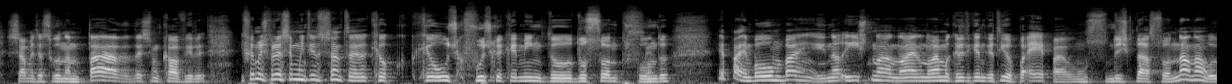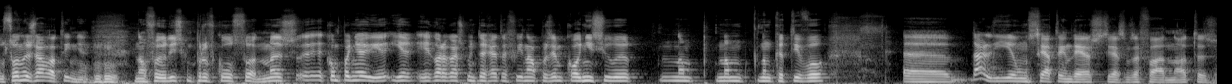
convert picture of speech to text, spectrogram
especialmente a segunda metade. Deixa-me cá ouvir. E foi uma experiência muito interessante, aquele, aquele lusco-fusco a caminho do, do sono profundo. Epá, embalou-me bem. E, não, e isto não, não, é, não é uma crítica negativa. É pá, um, um disco que dá sono. Não, não, o sono eu já lá tinha. não foi o disco que me provocou o sono, mas uh, acompanhei. E, e, agora gosto muito da reta final, por exemplo, que ao início não, não, não me cativou. Uh, Dar-lhe um 7 em 10 se estivéssemos a falar de notas,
